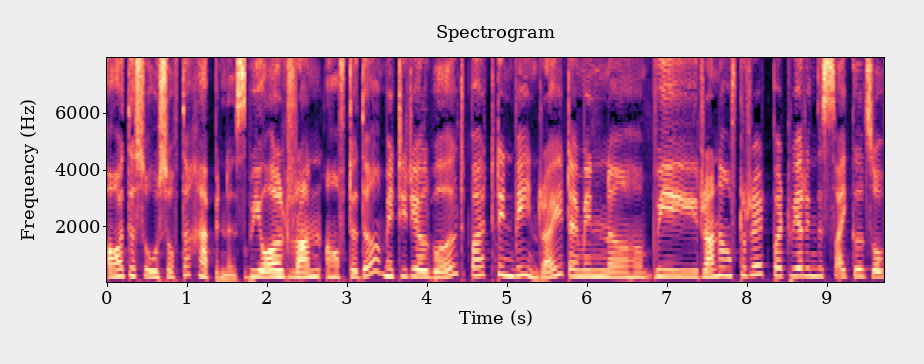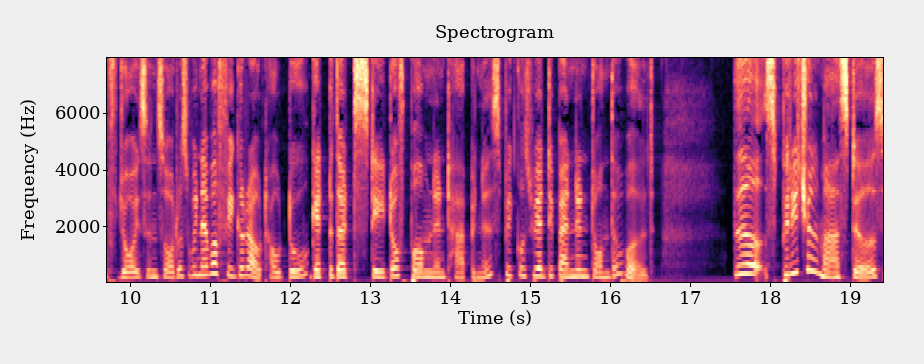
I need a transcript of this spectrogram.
are the source of the happiness. We all run after the material world, but in vain, right? I mean, uh, we run after it, but we are in the cycles of joys and sorrows. We never figure out how to get to that state of permanent happiness because we are dependent on the world. The spiritual masters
